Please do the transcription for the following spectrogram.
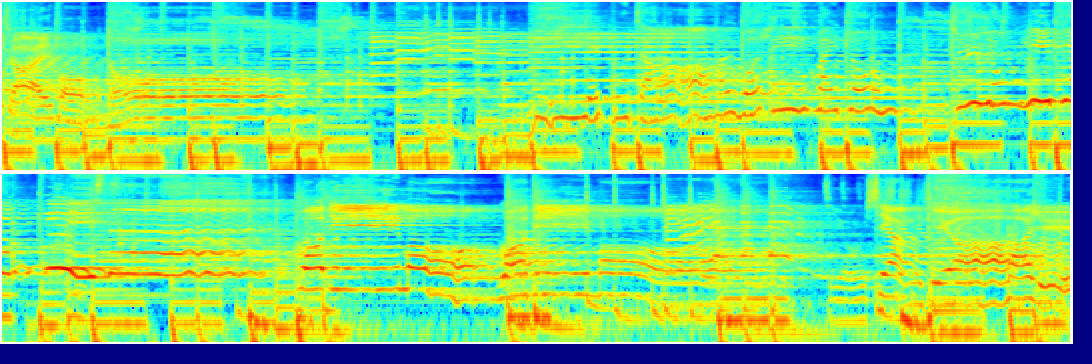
在梦中，你也不在我的怀中，只有一片绿色。我的梦，我的梦，就像这雨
